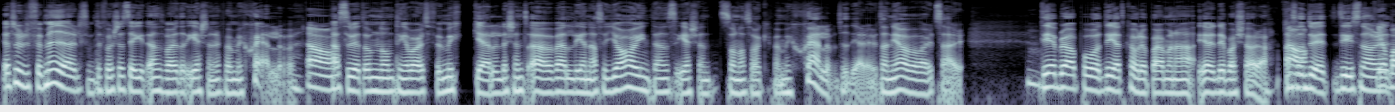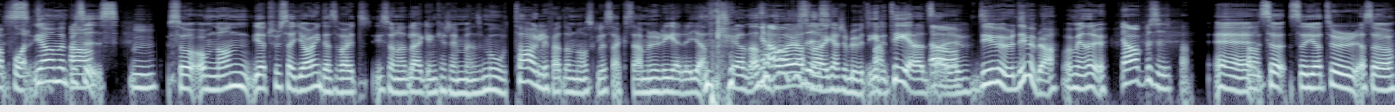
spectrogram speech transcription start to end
Jag tror för mig är liksom det första steget ens varit att erkänna det för mig själv. Ja. Alltså vet, om någonting har varit för mycket eller det känns överväldigande. Alltså, jag har inte ens erkänt sådana saker för mig själv tidigare. Utan jag har varit så här, det jag är bra på det är att kavla upp armarna, ja, det är bara att köra. Alltså, Ja. du vet, det är snarare, Jobba på liksom. Ja men Ja. precis. Mm. Så om någon, jag tror så här, jag har inte ens varit i sådana lägen kanske ens mottaglig för att om någon skulle sagt så här, men hur är det egentligen? Alltså, Ja, då har jag snarare kanske blivit irriterad. Så här, Ja. det, är, det är väl bra, vad menar du? ja, precis. Eh, så, så jag tror, alltså,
